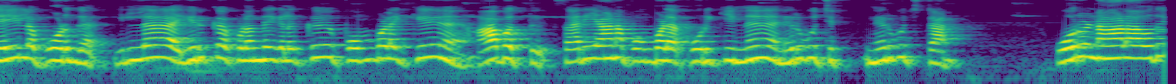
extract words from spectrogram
ஜெயிலில் போடுங்க. இல்லை இருக்க குழந்தைகளுக்கு பொம்பளைக்கு ஆபத்து. சரியான பொம்பளை பொறுக்கின்னு நிரூபிச்சு நிரூபிச்சிட்டான். ஒரு நாளாவது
